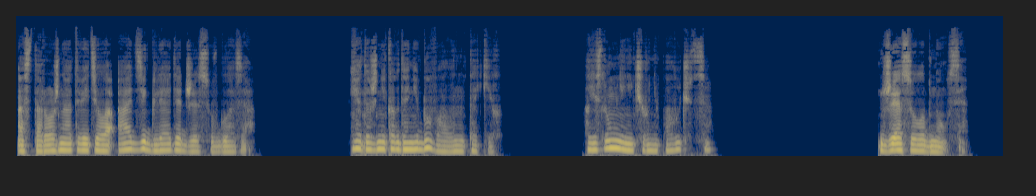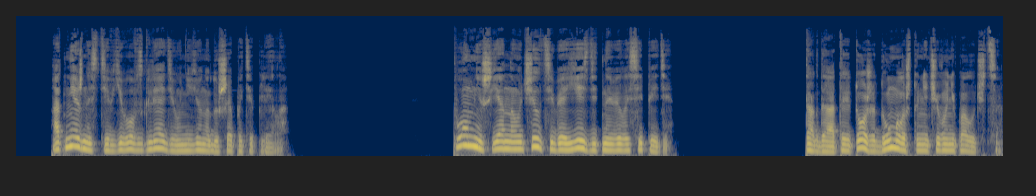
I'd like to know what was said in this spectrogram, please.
Осторожно ответила Адди, глядя Джессу в глаза. Я даже никогда не бывала на таких. А если у меня ничего не получится? Джесс улыбнулся. От нежности в его взгляде у нее на душе потеплело. «Помнишь, я научил тебя ездить на велосипеде?» «Тогда ты тоже думала, что ничего не получится».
